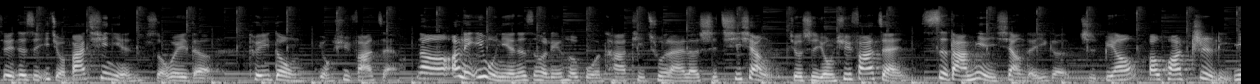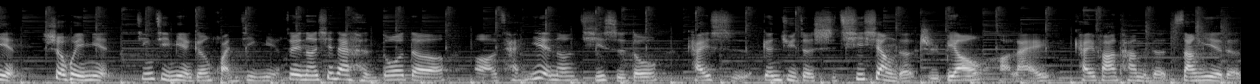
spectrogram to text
所以这是一九八七年所谓的推动永续发展。那二零一五年的时候，联合国它提出来了十七项，就是永续发展四大面向的一个指标，包括治理面、社会面、经济面跟环境面。所以呢，现在很多的呃产业呢，其实都。开始根据这十七项的指标哈来开发他们的商业的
